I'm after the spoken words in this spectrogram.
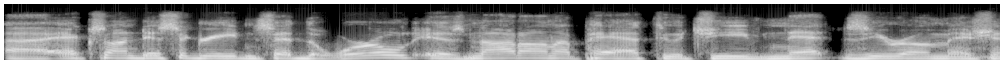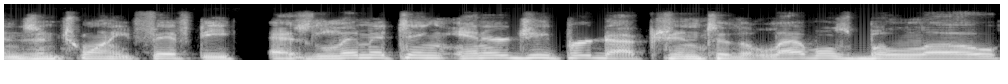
Uh, Exxon disagreed and said the world is not on a path to achieve net zero emissions in 2050, as limiting energy production to the levels below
